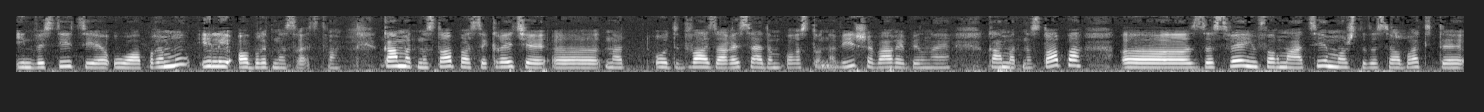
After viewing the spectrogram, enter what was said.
investicije u opremu ili obretna sredstva. Kamatna stopa se kreće uh, na od 2,7% na više, variabilna je kamatna stopa. za sve informacije možete da se obratite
